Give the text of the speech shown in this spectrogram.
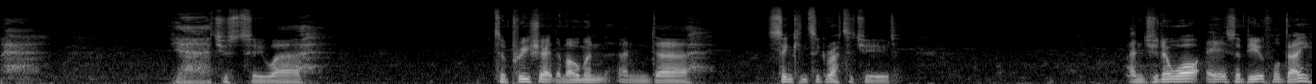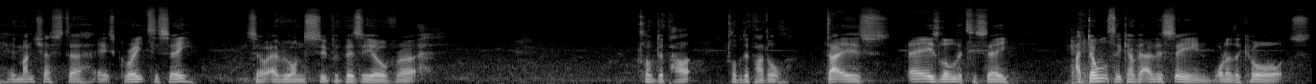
yeah, just to uh, to appreciate the moment and uh, sink into gratitude. And you know what? It's a beautiful day in Manchester. It's great to see. So everyone's super busy over at Club de, pa- Club de Padel. That is, it is lovely to see. I don't think I've ever seen one of the courts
